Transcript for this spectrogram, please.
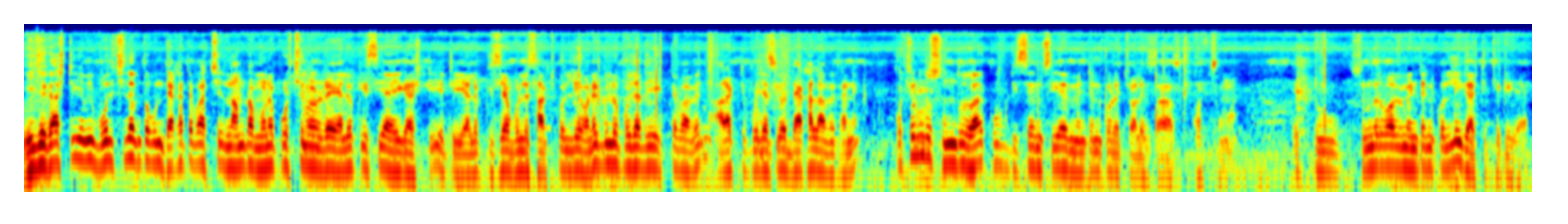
এই যে গাছটি আমি বলছিলাম তখন দেখাতে পাচ্ছি নামটা মনে পড়ছিল না এটা অ্যালোকেসিয়া এই গাছটি। এটি অ্যালোকেসিয়া বলে সার্চ করলে অনেকগুলো প্রজাতি দেখতে পাবেন। আর একটি প্রজাতিও দেখালাম এখানে। প্রচণ্ড সুন্দর হয় খুব ডিসেন্সিয়ার মেনটেন করে চলে সব সময়। একটু সুন্দরভাবে মেনটেন করলেই গাছটি থেকে যায়।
